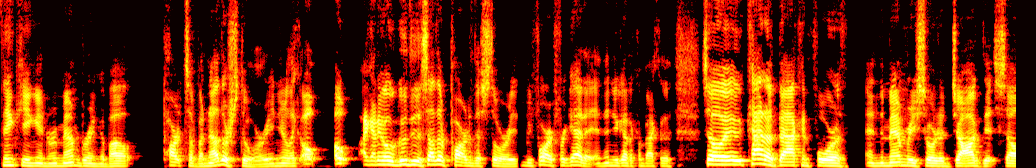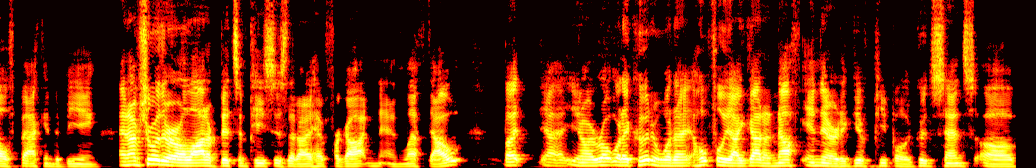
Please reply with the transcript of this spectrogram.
thinking and remembering about parts of another story and you're like oh oh i gotta go do this other part of the story before i forget it and then you got to come back to it so it kind of back and forth and the memory sort of jogged itself back into being and i'm sure there are a lot of bits and pieces that i have forgotten and left out but uh, you know i wrote what i could and what i hopefully i got enough in there to give people a good sense of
